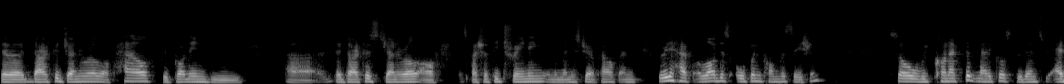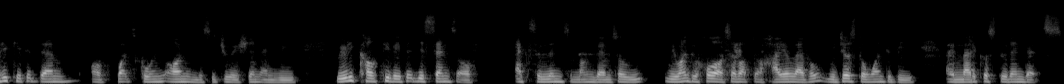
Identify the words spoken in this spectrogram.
the Director General of Health, we brought in the uh, the Directors General of Specialty Training in the Ministry of Health, and really have a lot of these open conversations. So we connected medical students, we educated them of what's going on in the situation, and we really cultivated this sense of excellence among them. So we, we want to hold ourselves up to a higher level. We just don't want to be a medical student that's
